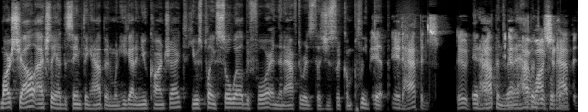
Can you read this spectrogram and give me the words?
Martial actually had the same thing happen when he got a new contract. He was playing so well before, and then afterwards, that's just a complete dip. It, it happens, dude. It happens, I, man. It happens I watched it happen.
